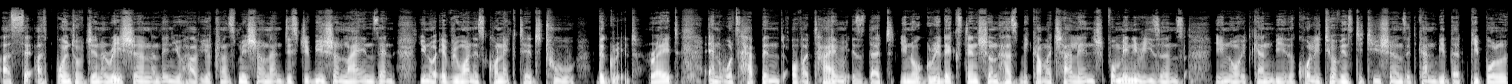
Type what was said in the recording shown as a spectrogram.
a, set, a point of generation, and then you have your transmission and distribution lines, and you know everyone is connected to the grid, right? And what's happened over time is that you know grid extension has become a challenge for many reasons. You know, it can be the quality of institutions, it can be that people,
